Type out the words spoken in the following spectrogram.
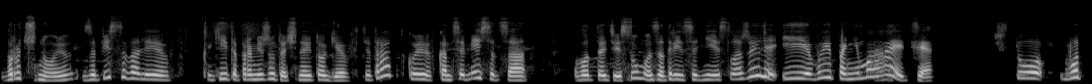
вручную, записывали какие-то промежуточные итоги в тетрадку, и в конце месяца вот эти суммы за 30 дней сложили, и вы понимаете, что вот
